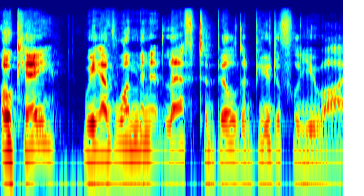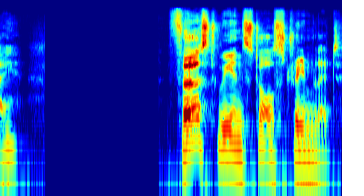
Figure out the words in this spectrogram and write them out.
Okay, we have one minute left to build a beautiful UI. First, we install Streamlit.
